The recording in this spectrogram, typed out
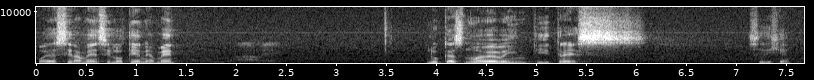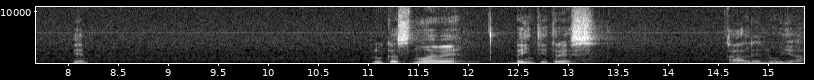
Puede decir amén si lo tiene, amén. Lucas 9:23. ¿Sí dije? ¿Bien? Lucas 9:23. Aleluya.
